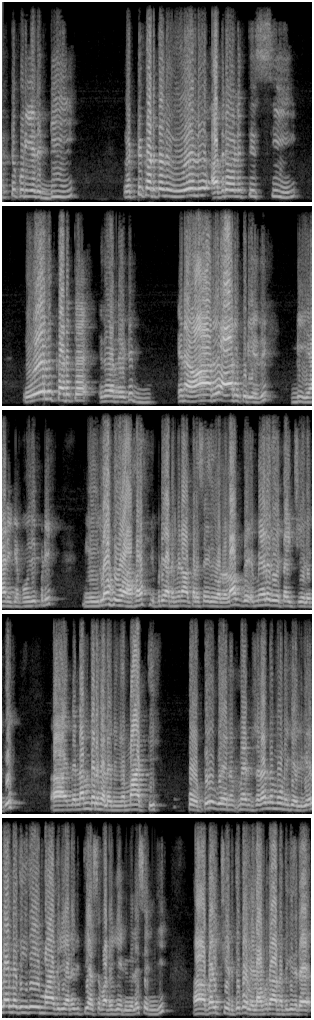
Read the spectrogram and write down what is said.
எட்டுக்குரியது டி. எட்டுக்கு அடுத்தது ஏழு. அதிர எழுத்து சி. ஏழுக்கு அடுத்த இது வந்துட்டு ஏன்னா ஆறு. ஆறுக்குரியது பி. யாரிக்க போகுது இப்படி நீங்க இலகுவாக இப்படியான வினாக்களை செய்து கொள்ளலாம். மேலதிக பயிற்சிகளுக்கு இந்த நம்பர்களை நீங்க மாத்தி போட்டு வேணும் வேணும் சொன்னால் அந்த மூணு கேள்விகள். அல்லது இதே மாதிரியான வித்தியாசமான கேள்விகளை செஞ்சு பயிற்சி எடுத்து கொள்ளலாம். உதாரணத்துக்கு இதில்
